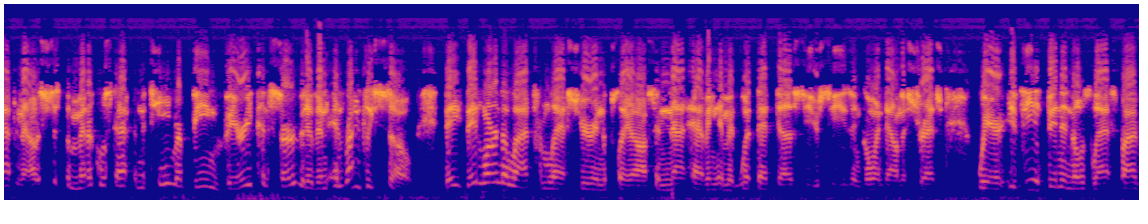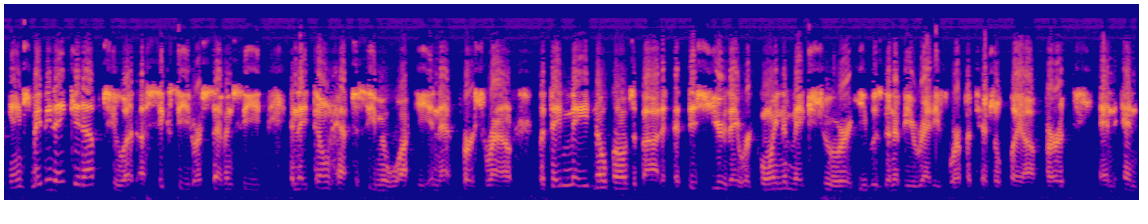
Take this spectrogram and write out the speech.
half now. It's just the medical staff and the team are being very conservative, and, and rightly so. They they learned a lot from last year in the playoffs and not having him and what that does to your season going down the stretch. Where if he had been in those last five games, maybe they get up to a, a six seed or a seven seed, and they don't have to see Milwaukee in that first round. But they made no bones about it that this year they were going to make sure he was going to be ready for a potential playoff berth and and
